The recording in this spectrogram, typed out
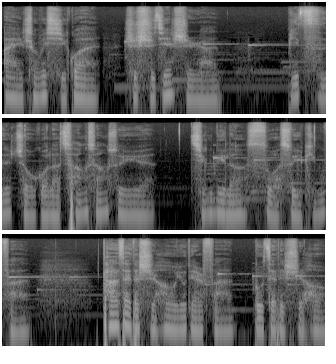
爱成为习惯是时间使然，彼此走过了沧桑岁月，经历了琐碎平凡。他在的时候有点烦，不在的时候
